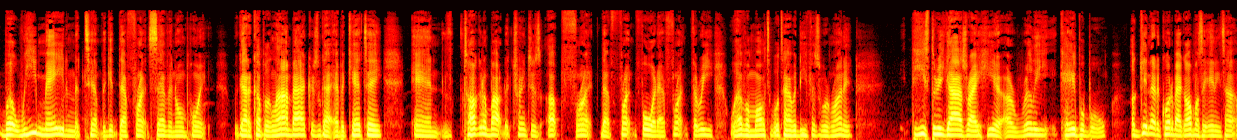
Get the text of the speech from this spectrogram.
But we made an attempt to get that front seven on point. We got a couple of linebackers. We got Ebiketie, and talking about the trenches up front, that front four, that front three, whatever multiple type of defense we're running. These three guys right here are really capable of getting at a quarterback almost at any time.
